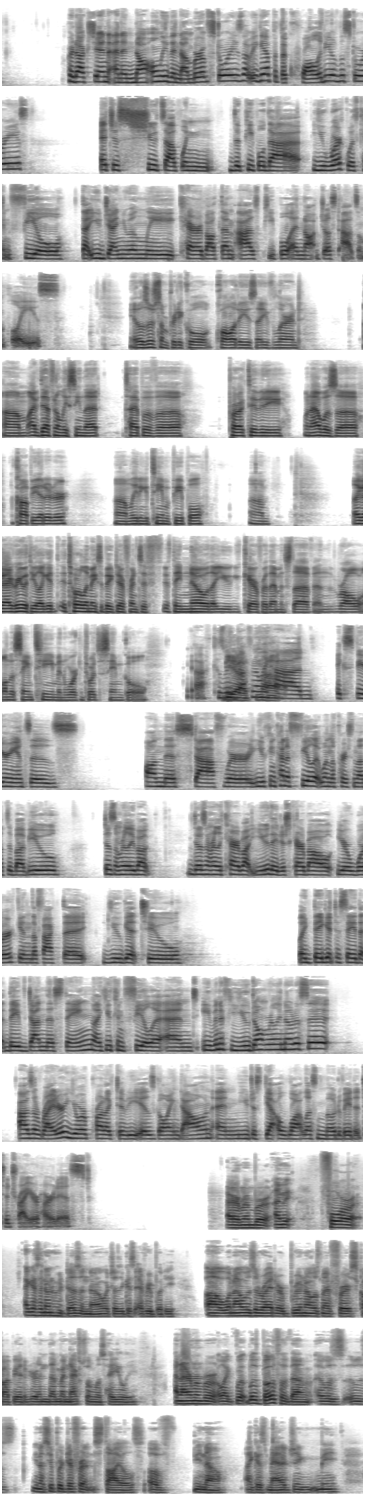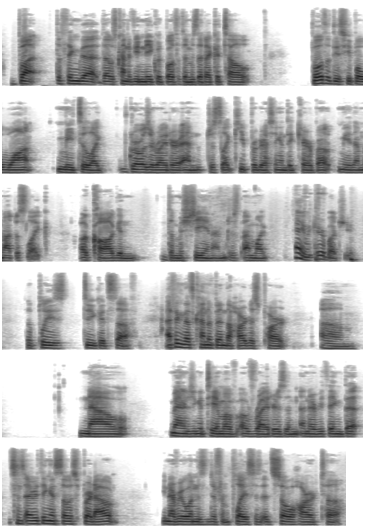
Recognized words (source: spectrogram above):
production and in not only the number of stories that we get, but the quality of the stories. It just shoots up when the people that you work with can feel that you genuinely care about them as people and not just as employees. Yeah, those are some pretty cool qualities that you've learned. Um, I've definitely seen that type of uh, productivity when I was a copy editor, um, leading a team of people. Um, like I agree with you. Like it, it totally makes a big difference if if they know that you, you care for them and stuff, and we're all on the same team and working towards the same goal. Yeah, because we've Yeah, definitely nah. had experiences on this staff where you can kind of feel it when the person that's above you doesn't really about doesn't really care about you. They just care about your work and the fact that you get to like they get to say that they've done this thing. Like you can feel it and even if you don't really notice it as a writer, your productivity is going down and you just get a lot less motivated to try your hardest. I remember. I mean, for I guess anyone who doesn't know, which is I guess everybody. Uh, when I was a writer, Bruno was my first copy editor, and then my next one was Haley. And I remember, like with, with both of them, it was it was you know super different styles of you know I guess managing me. But the thing that that was kind of unique with both of them is that I could tell both of these people want me to like grow as a writer and just like keep progressing, and they care about me. And I'm not just like a cog in the machine. I'm just I'm like, hey, we care about you, so please do good stuff. I think that's kind of been the hardest part um, now managing a team of, of writers and, and everything that since everything is so spread out, you know, everyone is in different places, it's so hard to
